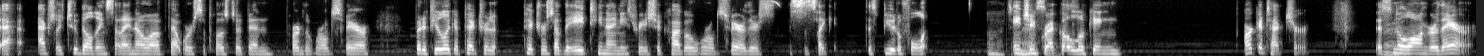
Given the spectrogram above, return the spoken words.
Actually, two buildings that I know of that were supposed to have been part of the World's Fair. But if you look at pictures pictures of the 1893 Chicago World's Fair, there's this is like this beautiful oh, ancient. Greco looking architecture that's Right. no longer there.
